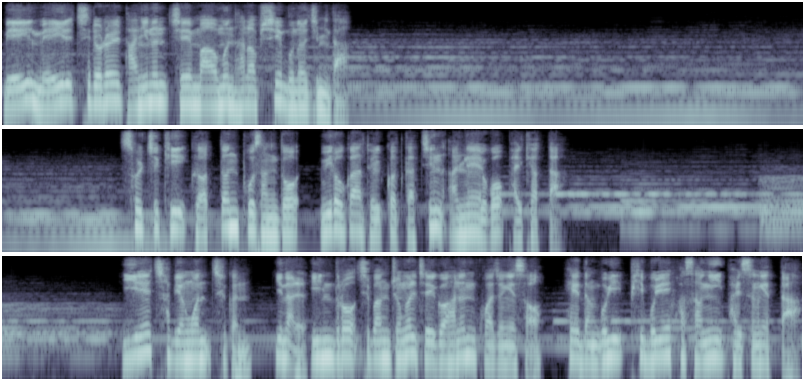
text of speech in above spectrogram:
매일매일 치료를 다니는 제 마음은 한없이 무너집니다. 솔직히 그 어떤 보상도 위로가 될 것 같진 않네요고 밝혔다. 이에 차병원 측은 이날 인드로 지방종을 제거하는 과정에서 해당 부위 피부에 화상이 발생했다.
